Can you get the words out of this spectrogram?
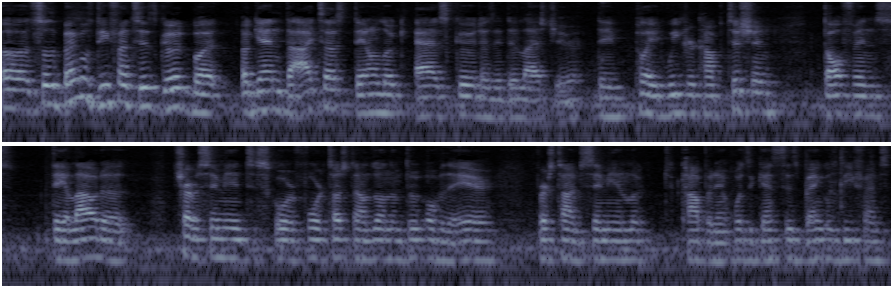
uh, so the Bengals defense is good, but again, the eye test they don't look as good as they did last year. They played weaker competition. Dolphins, they allowed a Trevor Siemian to score four touchdowns on them through over the air. First time Siemian looked competent was against his Bengals defense,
